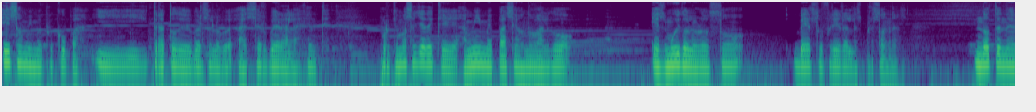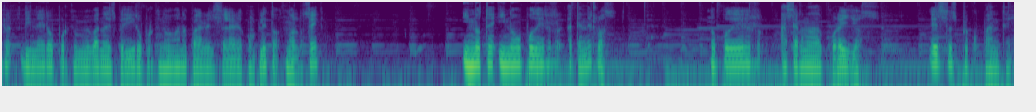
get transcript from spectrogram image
Eso a mí me preocupa y trato de hacer ver a la gente. Porque más allá de que a mí me pase o no algo, es muy doloroso ver sufrir a las personas. No tener dinero porque me van a despedir o porque no me van a pagar el salario completo, no lo sé. Y no, te, y no poder atenderlos. No poder hacer nada por ellos. Esto es preocupante.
